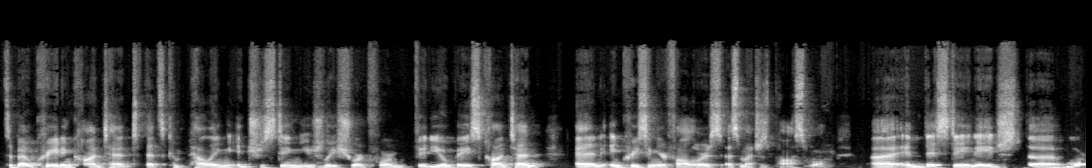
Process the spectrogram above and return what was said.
it's about creating content that's compelling, interesting, usually short form video based content, and increasing your followers as much as possible uh, in this day and age, the more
